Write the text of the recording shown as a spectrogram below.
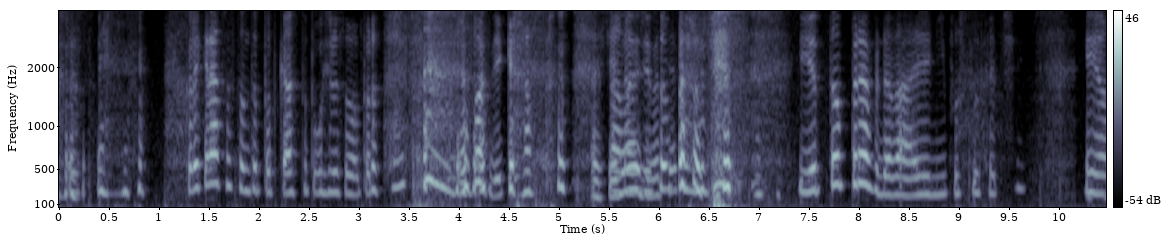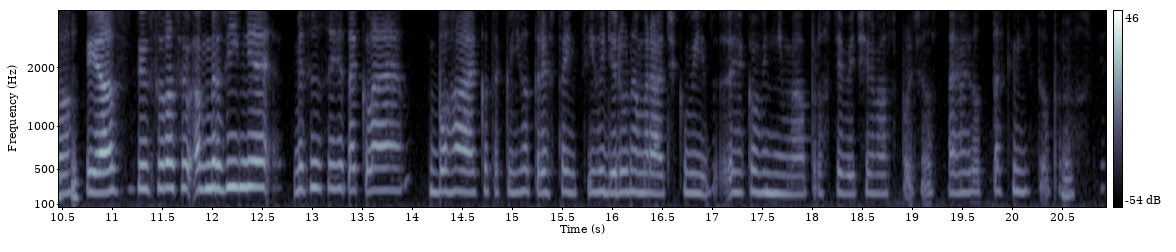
Přesně. Kolikrát jsme v tomto podcastu použili slovo proces? Hodněkrát. Ještě jednou, ale je to proces. Je to pravda, vážení posluchači. Jo, já s tím souhlasím a mrzí mě, myslím si, že takhle Boha jako takového trestajícího dědu na mráčku jako vnímá prostě většinová společnost a je mi to tak líto prostě.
